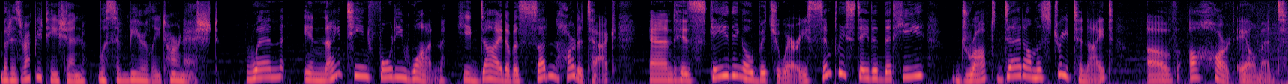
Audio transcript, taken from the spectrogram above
but his reputation was severely tarnished. When, in 1941, he died of a sudden heart attack, and his scathing obituary simply stated that he dropped dead on the street tonight of a heart ailment.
